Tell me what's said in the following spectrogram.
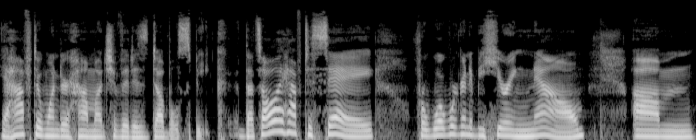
you have to wonder how much of it is double speak. That's all I have to say for what we're going to be hearing now. Um,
